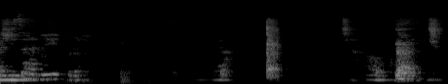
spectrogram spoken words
भाजी झाली इकडं चपात्या, चहा उकळायला.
